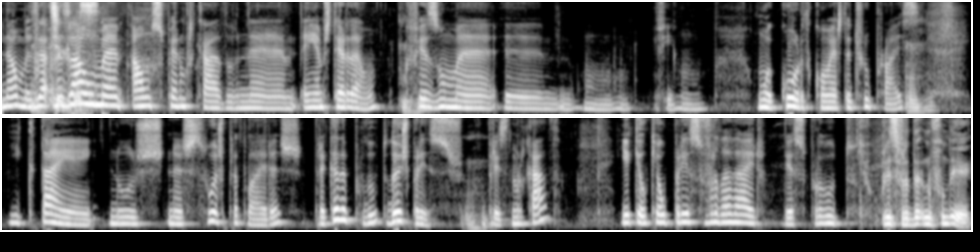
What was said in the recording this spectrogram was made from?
Não, mas, há, mas há, uma, há um supermercado na, em Amsterdão que fez uma, eh, um, enfim, um, um acordo com esta True Price e que tem nos, nas suas prateleiras, para cada produto, dois preços. O preço de mercado e aquele que é o preço verdadeiro desse produto. O preço verdadeiro, no fundo, é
